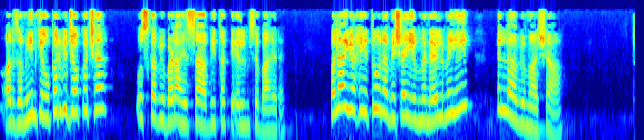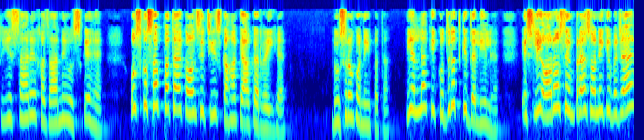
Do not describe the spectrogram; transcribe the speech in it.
اور زمین کے اوپر بھی جو کچھ ہے اس کا بھی بڑا حصہ ابھی تک علم سے باہر ہے۔ بلا یو نہ بشئی امن علم ہی اللہ تو یہ سارے خزانے اس کے ہیں۔ اس کو سب پتا ہے کون سی چیز کہاں کیا کر رہی ہے۔ دوسروں کو نہیں پتا یہ اللہ کی قدرت کی دلیل ہے۔ اس لیے اوروں سے امپریس ہونے کی بجائے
